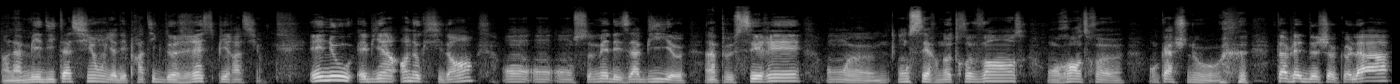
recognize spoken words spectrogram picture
Dans la méditation, il y a des pratiques de respiration. Et nous, eh bien, en Occident, on, se met des habits euh, un peu serrés, euh, on, serre notre ventre, on rentre, on cache nos tablettes de chocolat,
